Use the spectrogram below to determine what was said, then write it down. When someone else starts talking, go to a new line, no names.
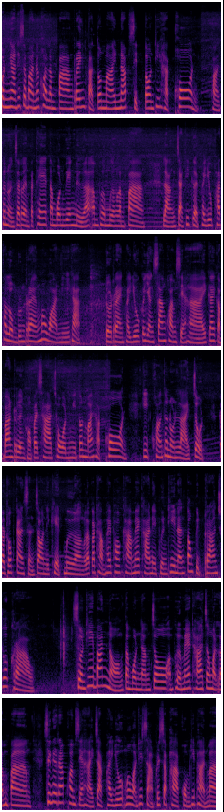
คนงานเทศบาลนครลำปางเร่งตัดต้นไม้นับ 10 ต้นที่หักโค่นขวางถนนเจริญประเทศตำบลเวียงเหนืออำเภอเมืองลำปาง หลังจากที่เกิดพายุพัดถล่มรุนแรงเมื่อวานนี้ค่ะ โดยแรงพายุก็ยังสร้างความเสียหายใกล้กับบ้านเรือนของประชาชน มีต้นไม้หักโค่นกีดขวางถนนหลายจุด กระทบการสัญจรในเขตเมือง แล้วก็ทำให้พ่อค้าแม่ค้าในพื้นที่นั้นต้องปิดร้านชั่วคราว ส่วนที่บ้านหนองตำบลน้ำโจ้อำเภอแม่ท้าจังหวัดลำปาง ซึ่งได้รับความเสียหายจากพายุเมื่อวันที่ 3 พฤษภาคมที่ผ่านมา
